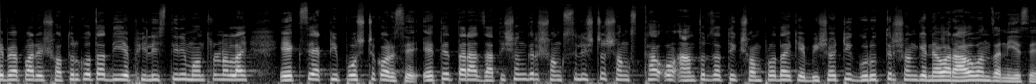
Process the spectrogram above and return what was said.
এ ব্যাপারে সতর্কতা দিয়ে ফিলিস্তিনি মন্ত্রণালয় এক্সে একটি পোস্ট করেছে। এতে তারা জাতিসংঘের সংশ্লিষ্ট সংস্থা ও আন্তর্জাতিক সম্প্রদায়কে বিষয়টি গুরুত্বের সঙ্গে নেওয়ার আহ্বান জানিয়েছে।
